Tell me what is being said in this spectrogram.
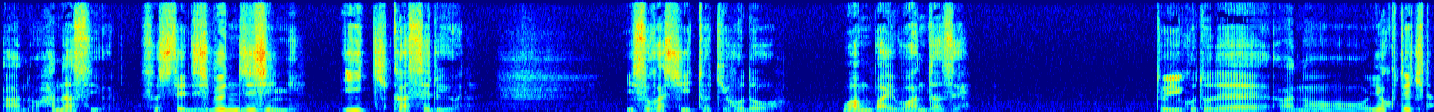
あの話すように。そして自分自身に言い聞かせるように。忙しい時ほどワンバイワンだぜ。ということであのよくできた。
